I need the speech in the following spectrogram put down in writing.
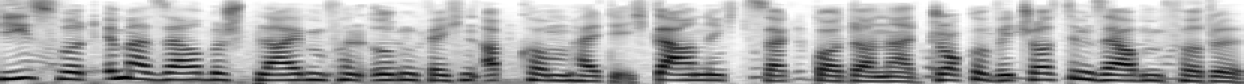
Dies wird immer serbisch bleiben, von irgendwelchen Abkommen halte ich gar nichts, sagt Gordana Djokovic aus dem Serbenviertel.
